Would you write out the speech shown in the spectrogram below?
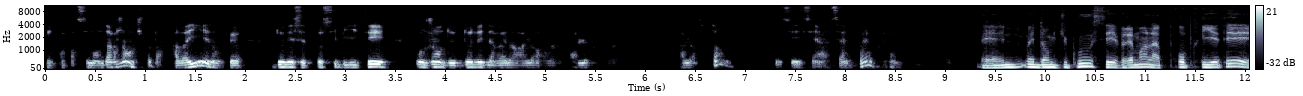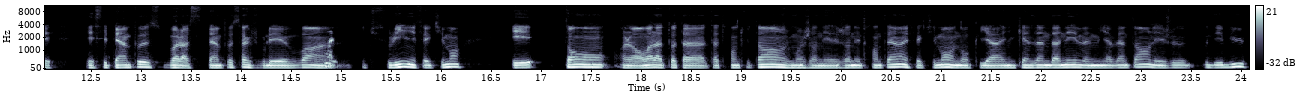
tu n'as pas forcément d'argent, tu ne peux pas travailler. Donc, euh, donner cette possibilité aux gens de donner de la valeur à leur, à leur, à leur temps, c'est incroyable quand même. Mais, donc, du coup, c'est vraiment la propriété. Et, c'était un, peu, voilà, un peu ça que je voulais voir, hein, ce que tu soulignes, effectivement. Et tant, alors voilà, toi, tu as, 38 ans, moi, j'en ai, ai 31, effectivement. Donc, il y a une quinzaine d'années, même il y a 20 ans, les jeux, au début,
